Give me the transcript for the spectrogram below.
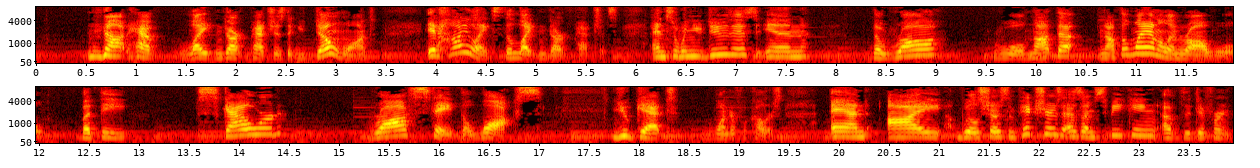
not have light and dark patches that you don't want, it highlights the light and dark patches. And so when you do this in the raw wool, not the not the lanolin raw wool, but the scoured raw state, the locks, you get wonderful colors. And I will show some pictures as I'm speaking of the different,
